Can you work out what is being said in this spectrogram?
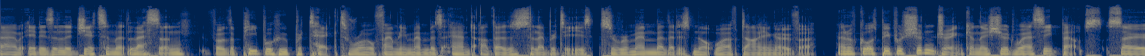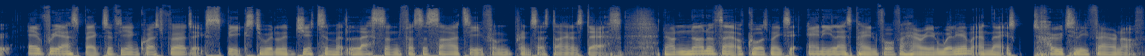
um, it is a legitimate lesson for the people who protect royal family members and other celebrities to remember that it's not worth dying over. And of course, people shouldn't drink and they should wear seatbelts. So every aspect of the inquest verdict speaks to a legitimate lesson for society from Princess Diana's death. Now, none of that, of course, makes it any less painful for Harry and William, and that is totally fair enough.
